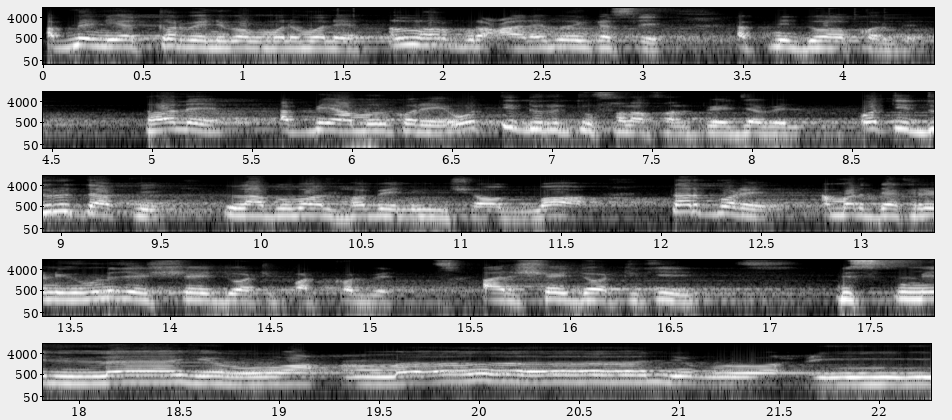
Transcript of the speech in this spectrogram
আপনি নিয়াত করবেন এবং মনে মনে আল্লাহর আলমের কাছে আপনি দোয়া করবেন। তাহলে আপনি আমল করে অতি দ্রুত ফলাফল পেয়ে যাবেন। অতি দ্রুত আপনি লাভবান হবেন ইনশাআল্লাহ। তারপরে আমার দেখার নিয়ম অনুযায়ী সেই দোয়াটি পাঠ করবেন। আর সেই দোয়াটি কি? بسم الله الرحمن الرحيم.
